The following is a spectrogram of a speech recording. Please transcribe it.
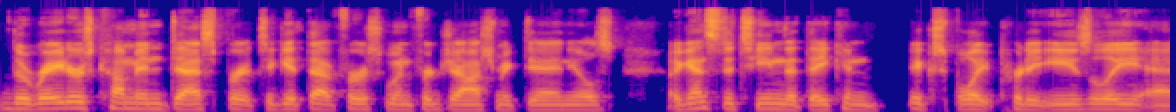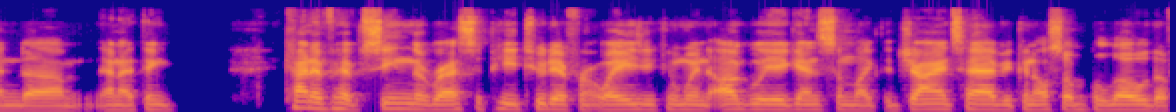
the Raiders come in desperate to get that first win for Josh McDaniels against a team that they can exploit pretty easily. And um, and I think kind of have seen the recipe two different ways. You can win ugly against them like the Giants have. You can also blow the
